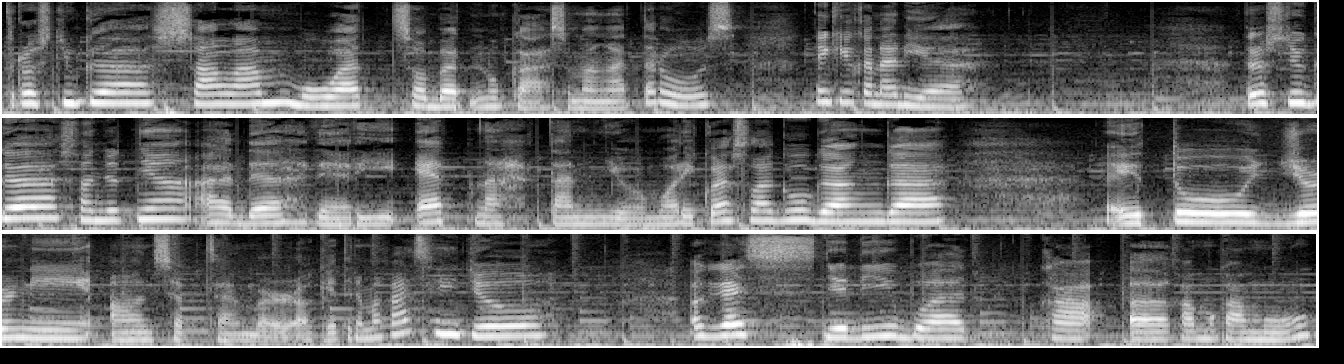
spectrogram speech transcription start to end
Terus juga salam buat sobat Nuka, semangat terus. Thank you Kak Nadia. Terus juga selanjutnya ada dari Etnah Tanyo mau request lagu Gangga yaitu Journey on September. Oke, terima kasih Jo. Oke guys, jadi buat uh, kamu-kamu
